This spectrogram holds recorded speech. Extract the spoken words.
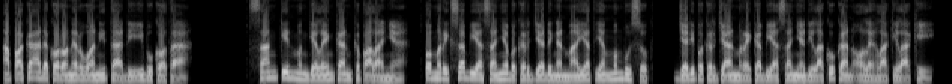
apakah ada koroner wanita di ibu kota? Sangkin menggelengkan kepalanya. Pemeriksa biasanya bekerja dengan mayat yang membusuk, jadi pekerjaan mereka biasanya dilakukan oleh laki-laki.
